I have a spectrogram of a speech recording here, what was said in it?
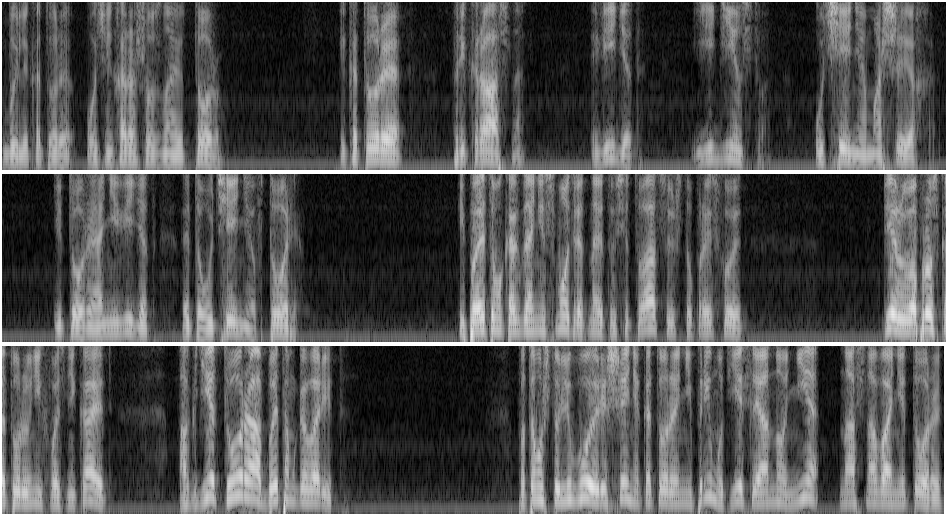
были, которые очень хорошо знают Тору, и которые прекрасно видят единство учения Машеха и Торы. Они видят это учение в Торе. И поэтому, когда они смотрят на эту ситуацию, что происходит, первый вопрос, который у них возникает, а где Тора об этом говорит – Потому что любое решение, которое они примут, если оно не на основании Торы,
